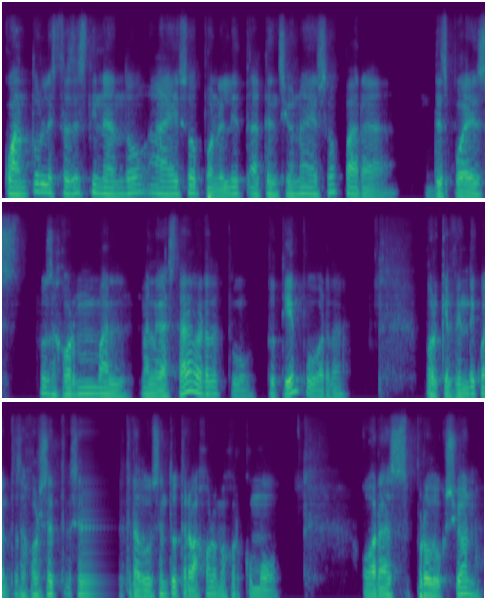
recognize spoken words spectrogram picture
cuánto le estás destinando a eso, ponerle atención a eso para después, pues mejor mal, malgastar, ¿verdad? Tu, tu tiempo, ¿verdad? Porque al fin de cuentas, mejor se, se traduce en tu trabajo a lo mejor como horas producción,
